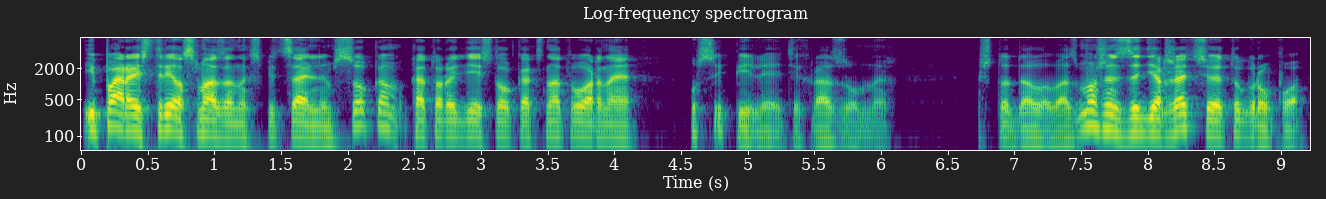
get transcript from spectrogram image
и парой стрел, смазанных специальным соком, который действовал как снотворное, усыпили этих разумных, что дало возможность задержать всю эту группу.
